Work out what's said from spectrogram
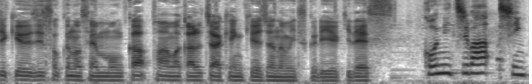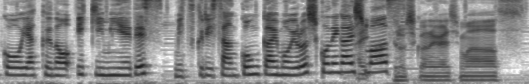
自給自足の専門家パーマカルチャー研究所の三つゆきです。こんにちは。進行役の生きみえです。三つさん今回もよろしくお願いします、はい、よろしくお願いします。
